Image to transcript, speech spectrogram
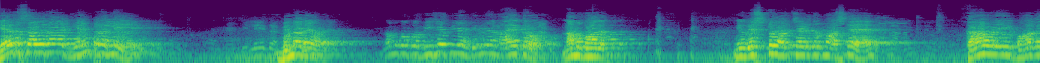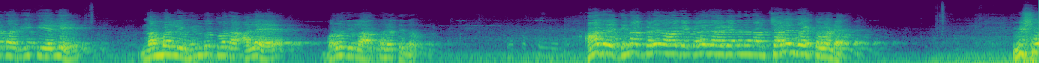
ಎರಡು ಸಾವಿರ ಎಂಟರಲ್ಲಿ ಬಿನ್ನಡೆ ಅವರೇ ನಮಗೊಬ್ಬ ಬಿಜೆಪಿಯ ಹಿರಿಯ ನಾಯಕರು ನಮ್ಮ ಭಾಗದ. ನೀವೆಷ್ಟು ಎಷ್ಟು ಹಿಡಿದ್ರು ಅಷ್ಟೇ ಕರಾವಳಿ ಭಾಗದ ರೀತಿಯಲ್ಲಿ ನಮ್ಮಲ್ಲಿ ಹಿಂದುತ್ವದ ಅಲೆ ಬರೋದಿಲ್ಲ ಅಂತ ಹೇಳ್ತಿದ್ರು. ಆದ್ರೆ ದಿನ ಕಳೆದ ಹಾಗೆ ಕಳೆದ ಹಾಗೆ ಅದನ್ನು ನಾನು ಚಾಲೆಂಜ್ ಆಗಿ ತಗೊಂಡೆ. ವಿಶ್ವ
